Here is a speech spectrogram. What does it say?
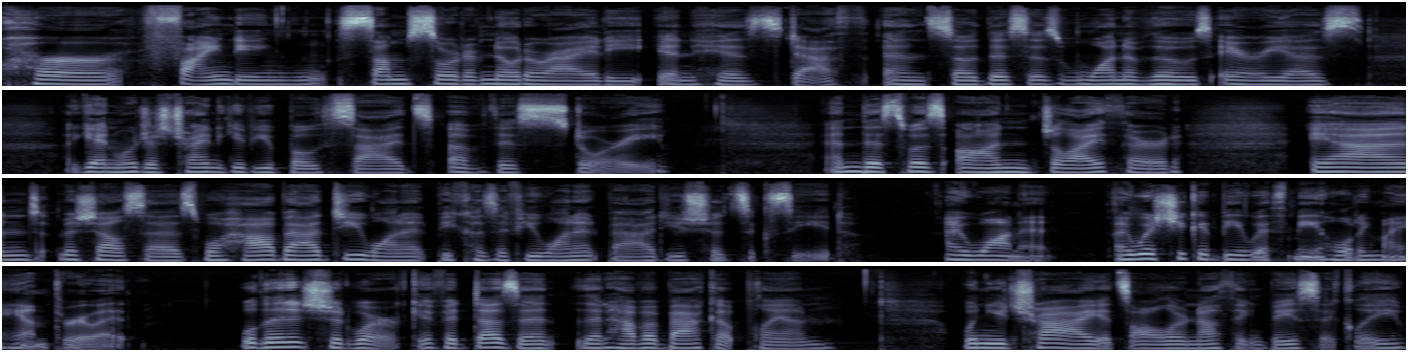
her finding some sort of notoriety in his death. And so this is one of those areas. Again, we're just trying to give you both sides of this story. And this was on July 3rd. And Michelle says, Well, how bad do you want it? Because if you want it bad, you should succeed. I want it. I wish you could be with me holding my hand through it. Well, then it should work. If it doesn't, then have a backup plan. When you try, it's all or nothing, basically.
